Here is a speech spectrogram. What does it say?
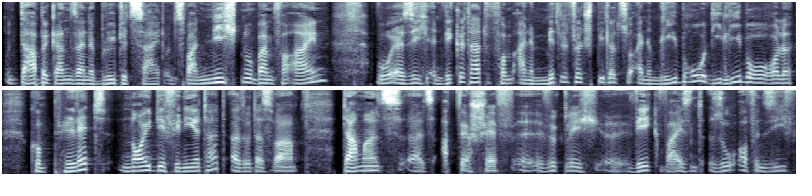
Und da begann seine Blütezeit. Und zwar nicht nur beim Verein, wo er sich entwickelt hat, von einem Mittelfeldspieler zu einem Libero, die Libero-Rolle komplett neu definiert hat. Also das war damals als Abwehrchef äh, wirklich äh, wegweisend, so offensiv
